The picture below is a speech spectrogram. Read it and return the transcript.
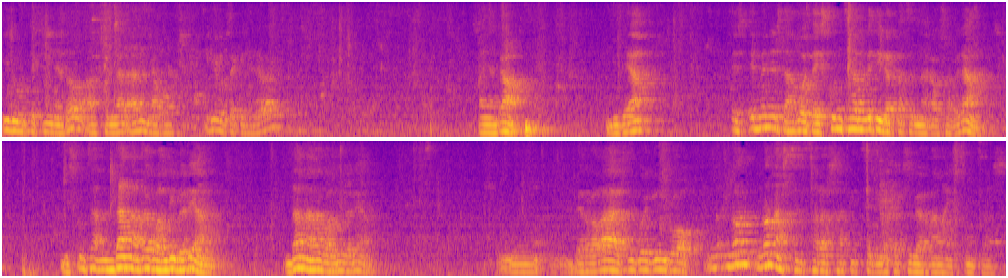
hiru urtekin edo, hasten gara, harinago, hiru urtekin ere bai. Baina gau, bidea, ez, hemen ez dago eta hizkuntzan beti gertatzen da gauza bera. Hizkuntzan dana dago aldi berean, dana dago aldi berean. Berra da, ez dugu egingo, non, non zara zatitzen irakatsi behar dana hizkuntzaz.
